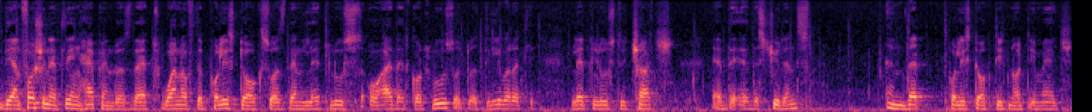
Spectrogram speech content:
The unfortunate thing happened was that one of the police dogs was then let loose, or either it got loose or it was deliberately let loose to charge at the, at the students. And that police dog did not emerge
